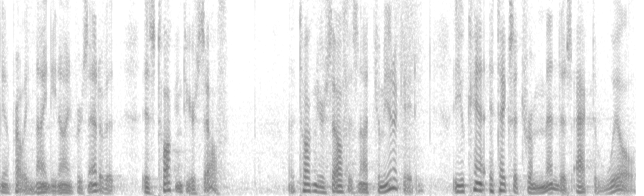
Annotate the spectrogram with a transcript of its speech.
you know, probably 99% of it is talking to yourself. Uh, talking to yourself is not communicating. You can't, it takes a tremendous act of will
